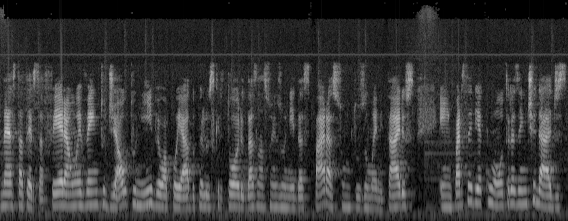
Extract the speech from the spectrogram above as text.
Nesta terça-feira, um evento de alto nível apoiado pelo Escritório das Nações Unidas para Assuntos Humanitários, em parceria com outras entidades,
